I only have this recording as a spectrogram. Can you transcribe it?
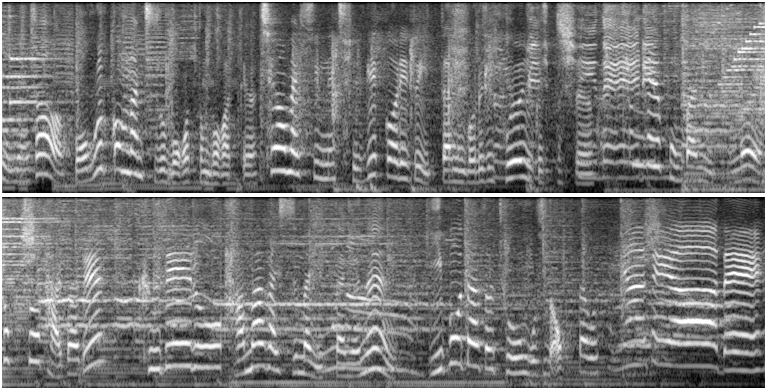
돌면서 먹을 것만 주로 먹었던 것 같아요. 체험할 수 있는 즐길거리도 있다는 거를 좀 보여주고 싶었어요. candle 공방이 있길래 속초 바다를 그대로 담아갈 수만 있다면 은 이보다 더 좋은 곳은 없다고. 안녕하세요. 네.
